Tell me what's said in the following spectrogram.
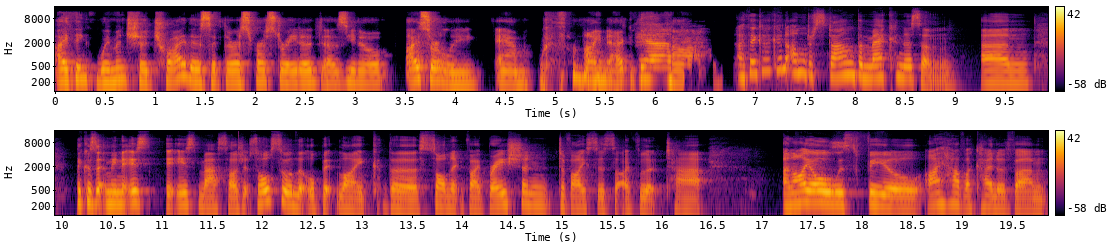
i think women should try this if they're as frustrated as you know i certainly am with my neck. Yeah. Uh, i think i can understand the mechanism um, because I mean, it is it is massage. It's also a little bit like the sonic vibration devices that I've looked at, and I always feel I have a kind of um,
